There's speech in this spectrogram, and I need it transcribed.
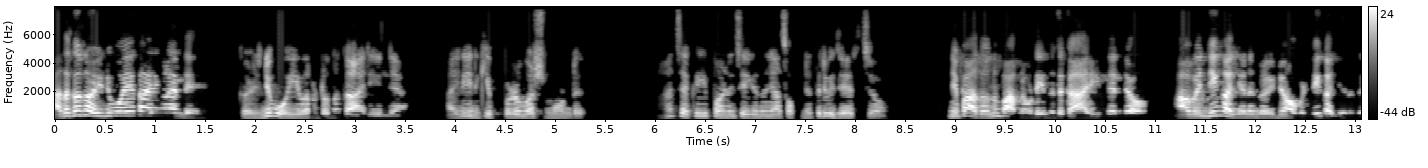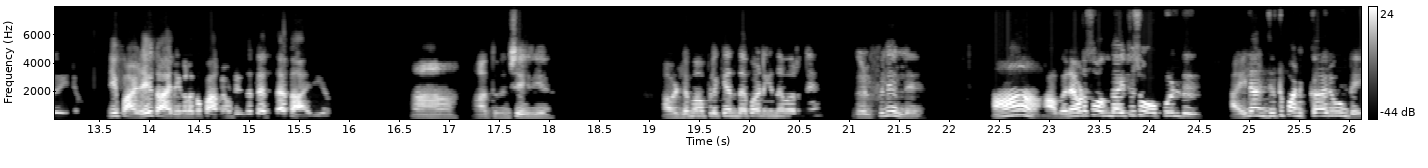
അതൊക്കെ കഴിഞ്ഞു പോയ കാര്യങ്ങളല്ലേ? കഴിഞ്ഞു പോയി പറഞ്ഞിട്ടൊന്നും കാര്യമില്ല. അതിന് എനിക്ക് ഇപ്പോഴും വിഷമമുണ്ട്. ആ ചെക്ക ഈ പണി ചെയ്യുന്ന ഞാൻ സ്വപ്നത്തിൽ വിചാരിച്ചോ? ഇനിയിപ്പൊ അതൊന്നും പറഞ്ഞുകൊണ്ട് ഇന്നിട്ട് കാര്യമില്ലല്ലോ. അവന്റെയും കല്യാണം കഴിഞ്ഞു അവന്റെയും കല്യാണം കഴിഞ്ഞു. നീ പഴയ കാര്യങ്ങളൊക്കെ പറഞ്ഞുകൊണ്ടിരുന്നിട്ട് എന്താ കാര്യം? ആ അതും ശരിയാ. അവളുടെ മാപ്പിളക്ക് എന്താ പണിയെന്നാ പറഞ്ഞേ? ഗൾഫിലല്ലേ? ആ അവനവിടെ സ്വന്തമായിട്ട് ഷോപ്പ് ഉണ്ട് അതിൽ അഞ്ചെട്ട് പണിക്കാരും ഉണ്ടേ.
